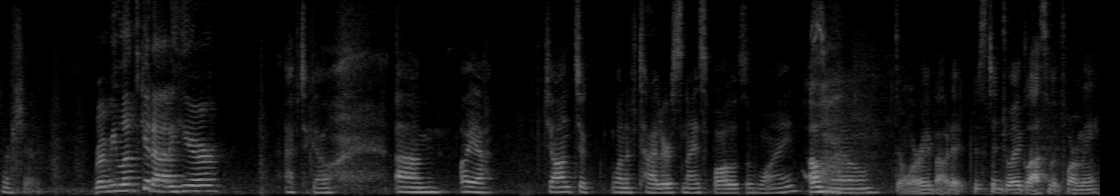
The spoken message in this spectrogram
For sure. Remi, let's get out of here. I have to go. Um. Oh yeah. John took one of Tyler's nice bottles of wine. Oh. So. Don't worry about it. Just enjoy a glass of it for me.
